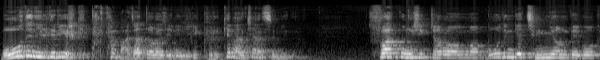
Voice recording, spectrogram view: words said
모든 일들이 이렇게 탁탁 맞아떨어지는 일이 그렇게 많지 않습니다. 수학 공식처럼 막 모든 게 증명되고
